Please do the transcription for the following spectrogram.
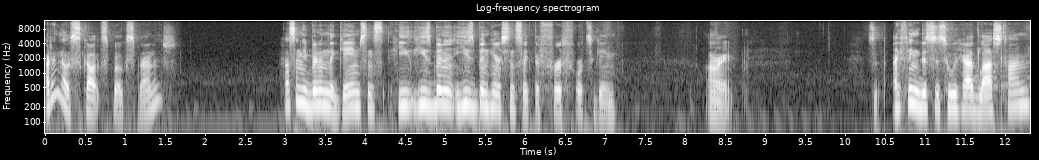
I didn't know Scott spoke Spanish. Hasn't he been in the game since he he's been he's been here since like the first Forza game. All right. So I think this is who we had last time.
